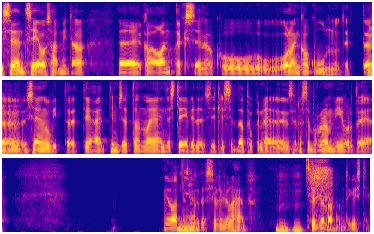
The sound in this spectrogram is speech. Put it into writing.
see on see osa, mida ka antakse nagu, olen ka kuulnud, et mm -hmm. see on huvitav, et jah, et ilmselt on vaja investeerida siis lihtsalt natukene sellesse programmi juurde ja. ja vaatame, kuidas sellega läheb mm. -hmm. see kõlab muidugi hästi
